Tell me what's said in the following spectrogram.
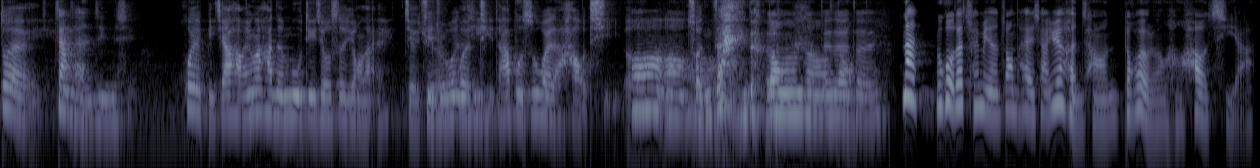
对，这样才能进行，会比较好，因为它的目的就是用来解决问题，它不是为了好奇而存在的。懂懂懂。对对对。那如果在催眠的状态下，因为很常都会有人很好奇啊，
